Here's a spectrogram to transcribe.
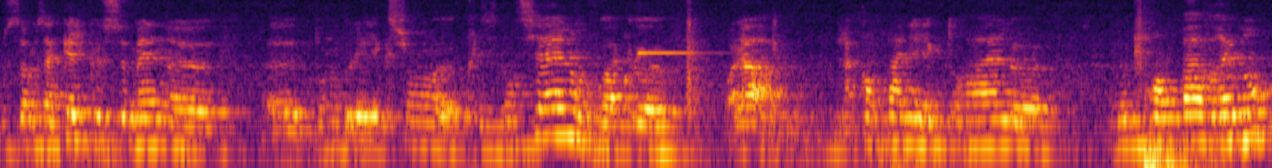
Nous sommes à quelques semaines donc de l'élection présidentielle. On voit que voilà, la campagne électorale euh, ne prend pas vraiment,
